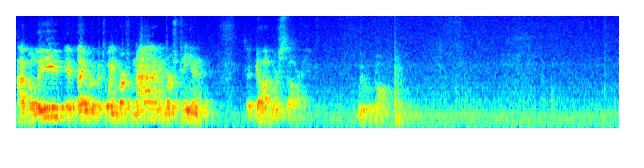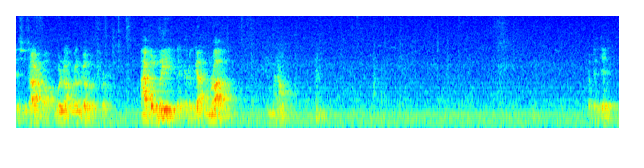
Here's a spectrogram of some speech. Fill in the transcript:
I believe if they would have, between verse 9 and verse 10, said, God, we're sorry. We were wrong. This is our fault. We're not going to go this way. I believe they could have gotten right and went on. But they didn't.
